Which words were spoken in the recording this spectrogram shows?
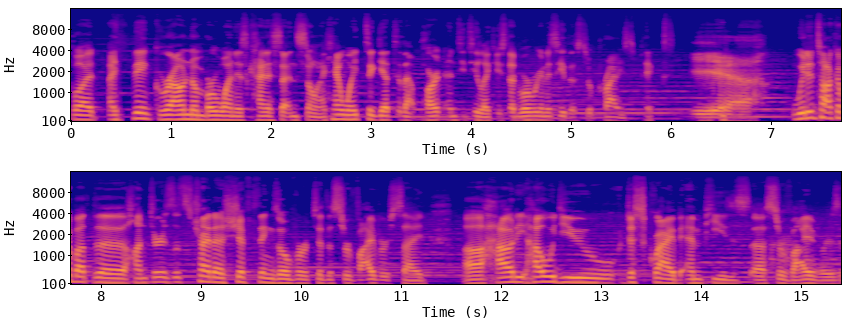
But I think round number one is kind of set in stone. I can't wait to get to that part, NTT, like you said, where we're going to see the surprise picks Yeah. we did talk about the hunters. Let's try to shift things over to the survivor side. Uh, how do you, how would you describe MP's uh, survivors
